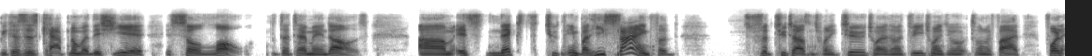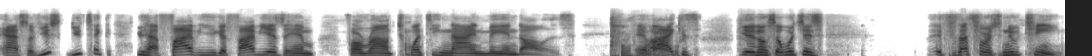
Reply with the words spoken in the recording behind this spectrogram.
because his cap number this year is so low the ten million dollars. Um, it's next to, but he signed for for 2022, 2023, 2025 for an ass. So if you you take you have five, you get five years of him for around 29 million dollars. Wow. If I can, you know, so which is if that's for his new team.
